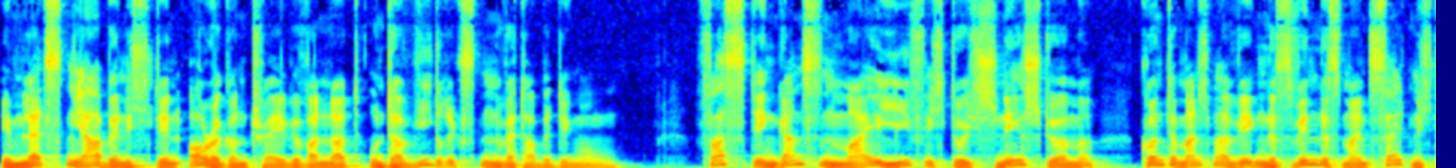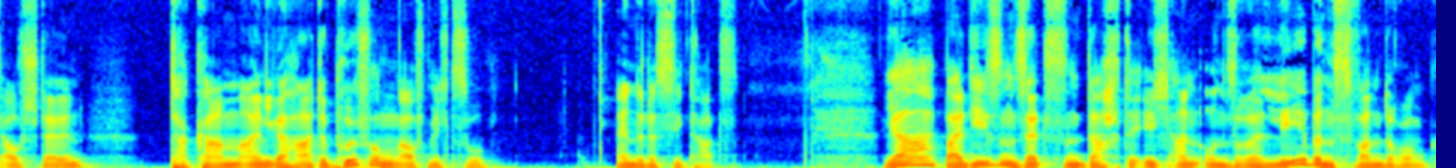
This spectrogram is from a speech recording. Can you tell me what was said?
Im letzten Jahr bin ich den Oregon Trail gewandert unter widrigsten Wetterbedingungen. Fast den ganzen Mai lief ich durch Schneestürme konnte manchmal wegen des Windes mein Zelt nicht aufstellen, da kamen einige harte Prüfungen auf mich zu. Ende des Zitats. Ja, bei diesen Sätzen dachte ich an unsere Lebenswanderung.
